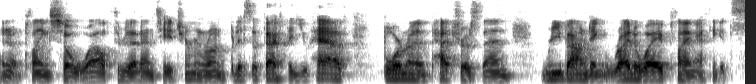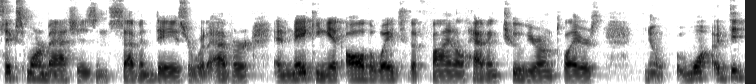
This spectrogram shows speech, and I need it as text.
ended up playing so well through that NCAA tournament run, but it's the fact that you have Borna and Petros then rebounding right away, playing I think it's six more matches in seven days or whatever, and making it all the way to the final, having two of your own players. You know, what, did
